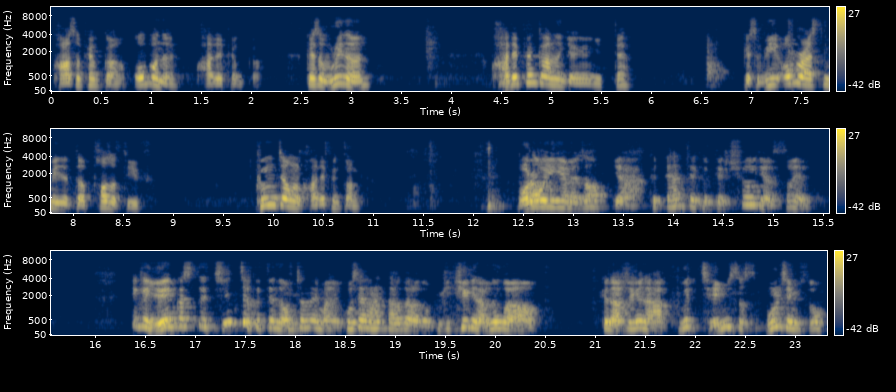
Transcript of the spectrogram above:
과소평가, over는 과대평가. 그래서 우리는 과대평가하는 경향이 있대. 그래서 we overestimated the positive. 긍정을 과대평가합니다. 뭐라고 얘기하면서 야 그때 한때 그때 추억이었어. 그러니까 여행 갔을 때 진짜 그때는 엄청나게 많이 고생을 했다 하더라도 그게 기억에 남는 거야. 그 나중에는 아 그게 재밌었어. 뭘 재밌어?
